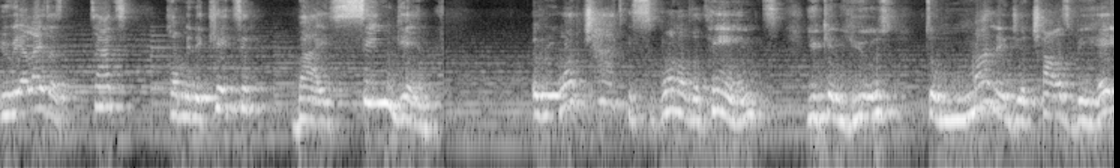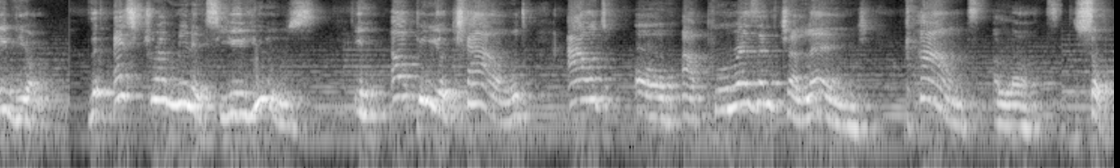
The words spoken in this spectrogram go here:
you realize that start communicating by singing. A reward chart is one of the things you can use to manage your child's behavior. The extra minutes you use in helping your child out of a present challenge counts a lot. So,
